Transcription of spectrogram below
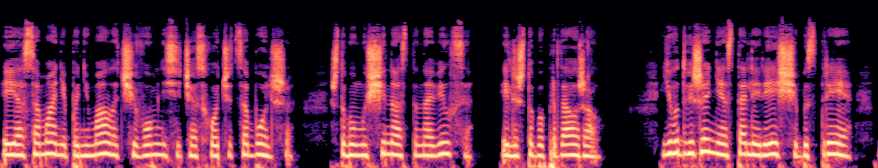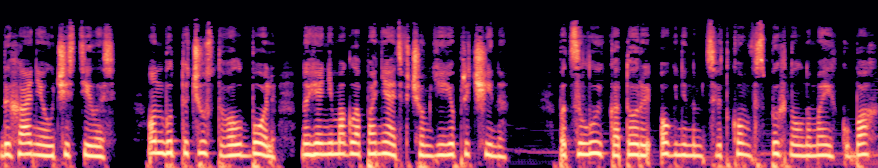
и я сама не понимала, чего мне сейчас хочется больше, чтобы мужчина остановился или чтобы продолжал. Его движения стали резче, быстрее, дыхание участилось. Он будто чувствовал боль, но я не могла понять, в чем ее причина. Поцелуй, который огненным цветком вспыхнул на моих губах,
